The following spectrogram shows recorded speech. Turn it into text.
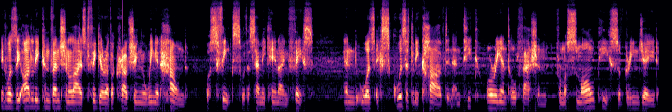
It was the oddly conventionalized figure of a crouching winged hound, or sphinx with a semi canine face, and was exquisitely carved in antique oriental fashion from a small piece of green jade.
